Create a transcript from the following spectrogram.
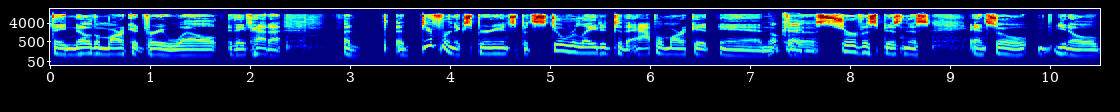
they know the market very well. They've had a a, different experience, but still related to the Apple market and Okay. the service business. And so, you know,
